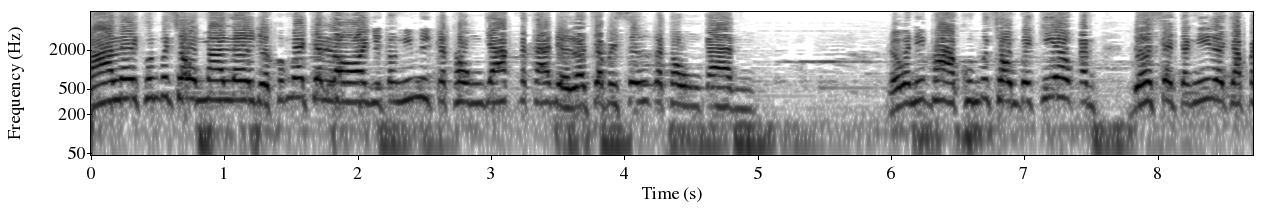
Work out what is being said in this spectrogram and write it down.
มาเลยคุณผู้ชมมาเลยเดี๋ยวคุณแม่จะรออยู่ตรงนี้มีกระทงยักษ์นะคะ เดี๋ยวเราจะไปซื้อกระทงกัน เดี๋ยววันนี้พาคุณผู้ชมไปเที่ยวกัน เดี๋ยวเสร็จจากนี้เราจะไป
